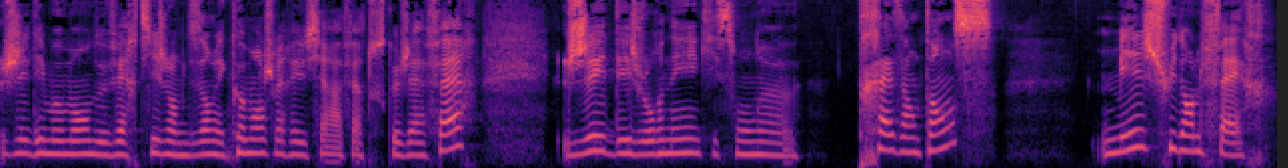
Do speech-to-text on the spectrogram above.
j'ai des moments de vertige en me disant mais comment je vais réussir à faire tout ce que j'ai à faire? J'ai des journées qui sont euh, très intenses, mais je suis dans le faire.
